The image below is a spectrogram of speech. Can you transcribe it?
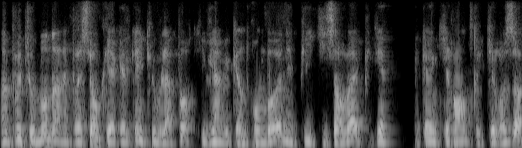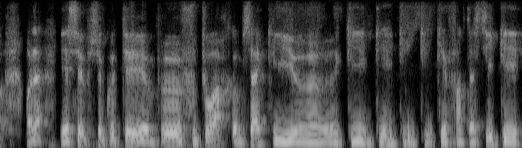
un peu tout le monde dans l'impression qu'il y a quelqu'un qui ouvre la porte, qui vient avec un trombone et puis qui s'en va et puis quelqu'un qui rentre et qui ressort. Voilà, il y a ce, côté un peu foutoir comme ça qui euh, qui, qui, qui, qui- qui est fantastique et,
